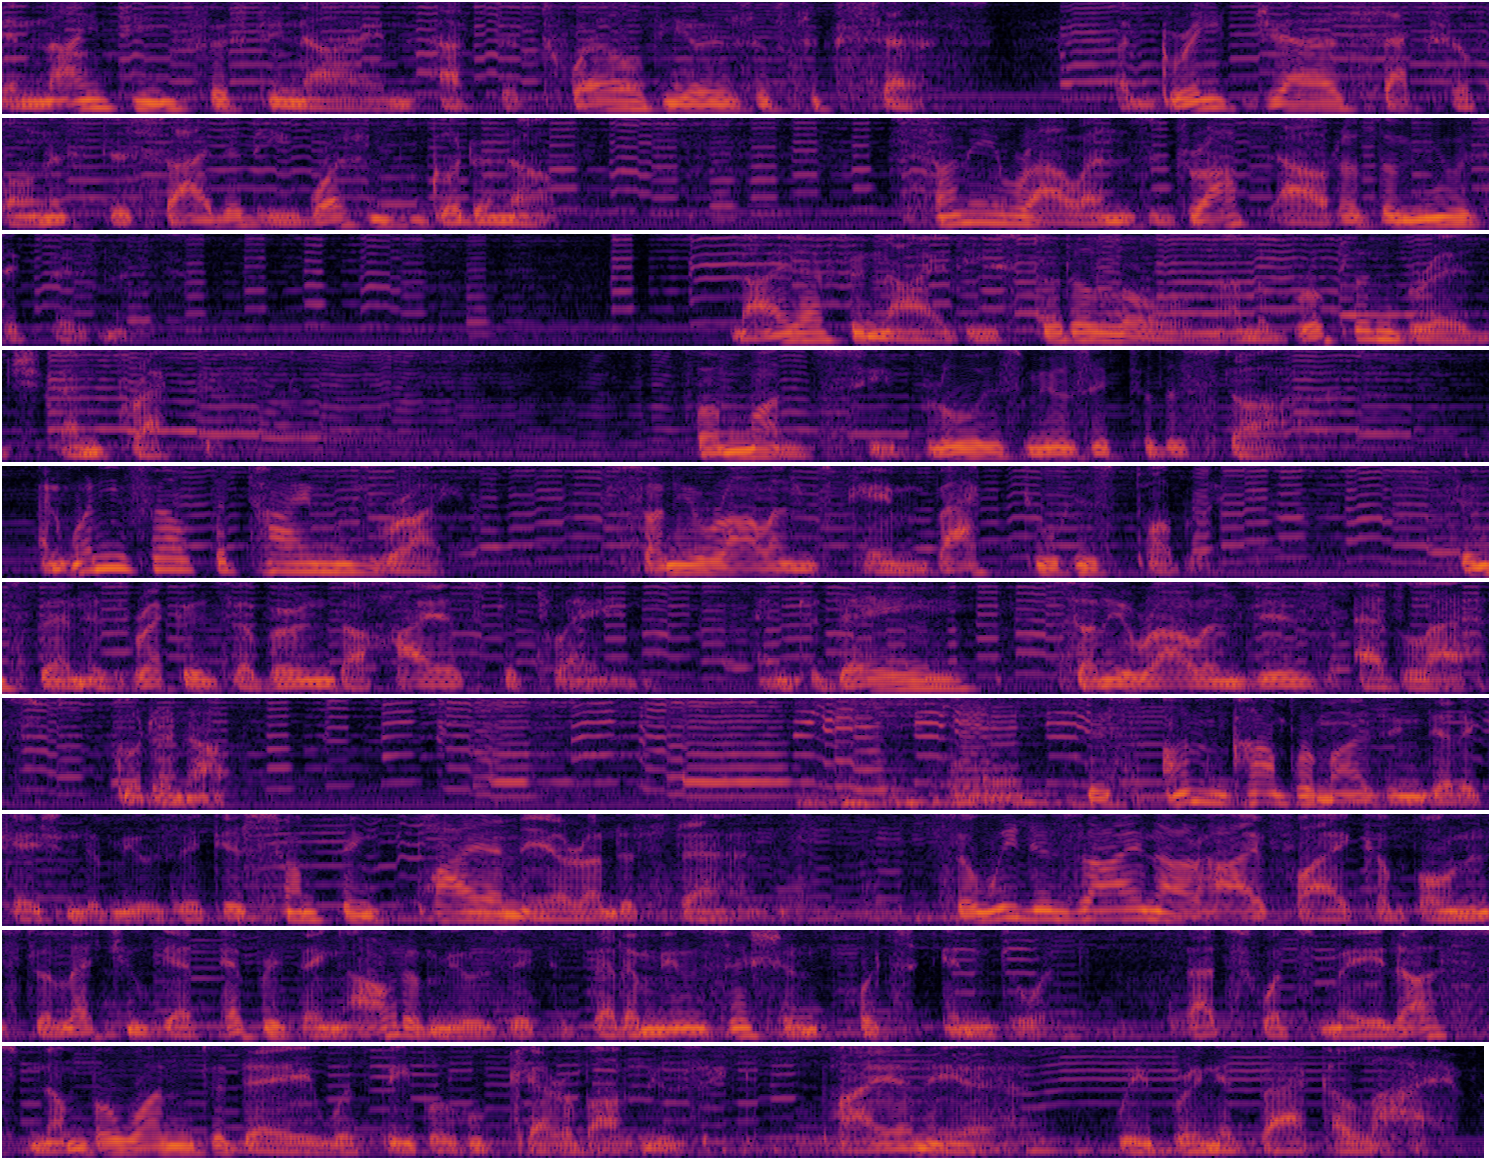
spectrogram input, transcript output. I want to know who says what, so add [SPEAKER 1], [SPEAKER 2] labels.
[SPEAKER 1] In 1959, after 12 years of success, a great jazz saxophonist decided he wasn't good enough. Sonny Rollins dropped out of the music business. Night after night, he stood alone on the Brooklyn Bridge and practiced. For months, he blew his music to the stars. And when he felt the time was right, Sonny Rollins came back to his public. Since then, his records have earned the highest acclaim. And today, Sonny Rollins is, at last, good enough. This uncompromising dedication to music is something Pioneer understands. So we design our hi-fi components to let you get everything out of music that a musician puts into it. That's what's made us number one today with people who care about music. Pioneer, we bring it back alive.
